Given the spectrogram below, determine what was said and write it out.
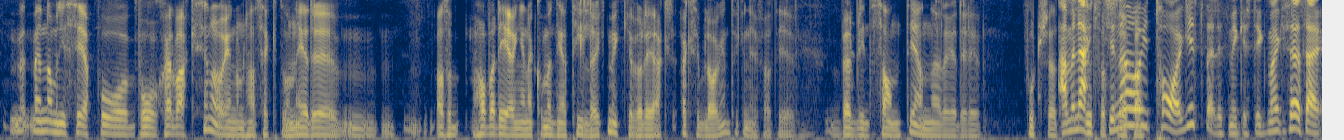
Men, men, om ni ser på, på själva aktierna då inom den här sektorn, är det, mm, alltså, har värderingarna kommit ner tillräckligt mycket vad det är aktiebolagen tycker ni för att det börjar bli intressant igen eller är det fortsatt Ja men aktierna har ju tagit väldigt mycket stryk. Man kan säga så här,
